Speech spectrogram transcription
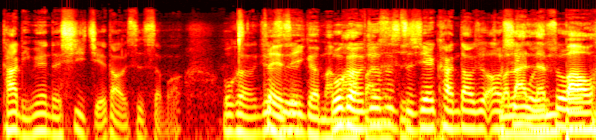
它里面的细节到底是什么？我可能就是是一个蛮我可能就是直接看到就哦 新闻说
